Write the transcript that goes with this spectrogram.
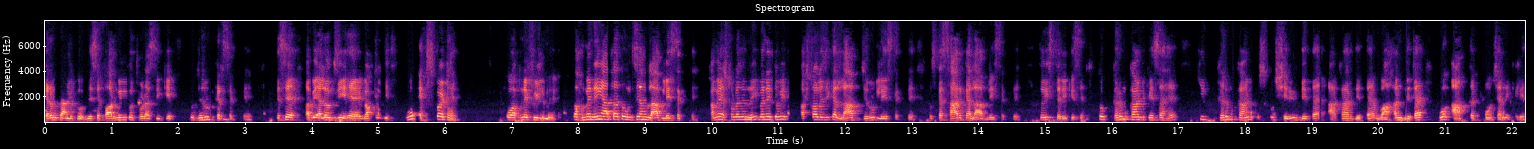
कर्मकांड को, जैसे फ़ार्मिंग को थोड़ा सीखे तो ज़रूर कर सकते हैं। जैसे अभी आलोक जी है डॉक्टर जी, वो एक्सपर्ट है, वो अपने फ़ील्ड में। तो हमें नहीं आता तो उनसे हम लाभ ले सकते हैं। हमें एस्ट्रोलॉजर नहीं बने तो भी एस्ट्रोलॉजी का लाभ ज़रूर ले सकते हैं, उसका सार का लाभ ले सकते हैं। तो इस तरीके से। तो कर्म कांड कैसा है कि कर्म कांड उसको शरीर देता है, आकार देता है, वाहन देता है, वो आप तक पहुँचाने के लिए।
